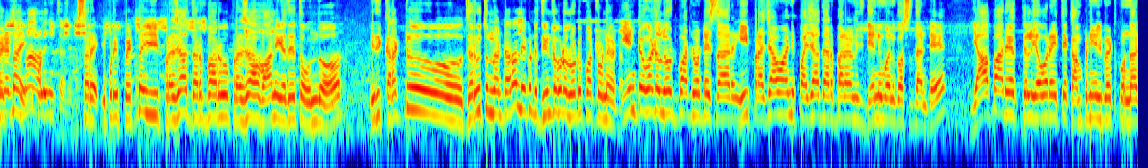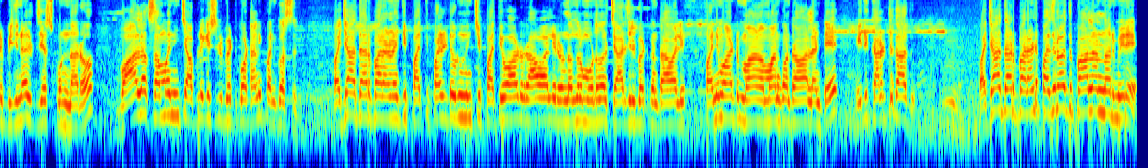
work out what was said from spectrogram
పెట్టిన సరే ఇప్పుడు పెట్టిన ఈ ప్రజా దర్బారు ప్రజా వాణి ఏదైతే ఉందో ఇది కరెక్ట్ జరుగుతుందంటారా? లేకుంటే దీంట్లో కూడా లోటుపాట్లు ఉన్నాయంట? దీంట్లో కూడా లోటుపాట్లు ఉంటాయి సార్. ఈ ప్రజావాణి ప్రజా దర్బార్ అనేది దేనికి పనికి వస్తుంది అంటే వ్యాపార వ్యక్తులు ఎవరైతే కంపెనీలు పెట్టుకున్నారో బిజినెస్ చేసుకుంటున్నారో వాళ్ళకు సంబంధించి అప్లికేషన్లు పెట్టుకోవడానికి పనికి వస్తుంది. ప్రజా దర్బార్ అనేది ప్రతి పల్లెటూరు నుంచి ప్రతి వాడు రావాలి రెండు వందలు మూడు వందలు ఛార్జీలు పెట్టుకుని రావాలి పని మాట మానుకొని రావాలంటే ఇది కరెక్ట్ కాదు. ప్రజా దర్బార్ అంటే ప్రజలవద్ద పాలన అన్నారు మీరే.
